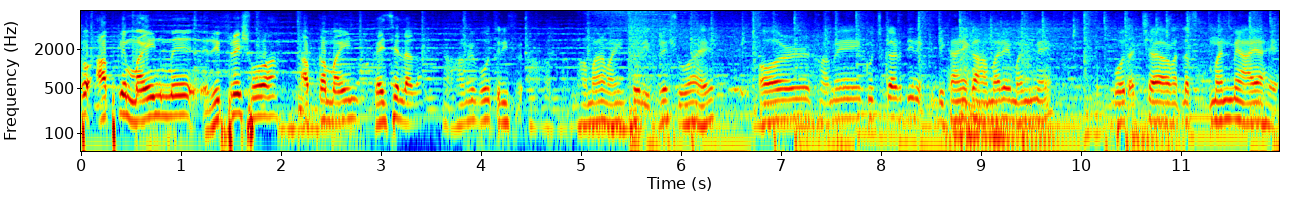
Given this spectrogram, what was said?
तो आपके माइंड में रिफ्रेश हुआ? आपका माइंड कैसे लगा? हाँ, हमें बहुत हमारा माइंड तो रिफ्रेश हुआ है और हमें कुछ कर दिखाने का हमारे मन में बहुत अच्छा मतलब मन में आया है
